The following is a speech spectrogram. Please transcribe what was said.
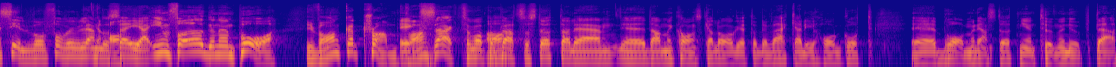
silver får vi väl ändå ja. säga. Inför ögonen på Ivanka Trump, va? Exakt, som var på ja. plats och stöttade eh, det amerikanska laget och det verkade ju ha gått eh, bra med den stöttningen, tummen upp där.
